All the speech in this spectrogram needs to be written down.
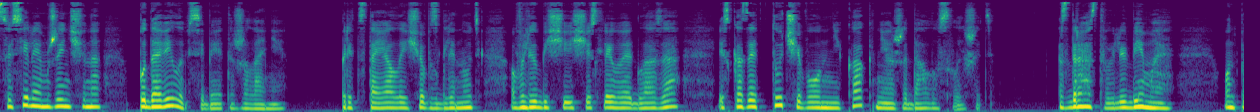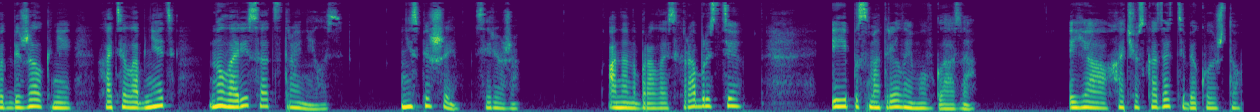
С усилием женщина подавила в себе это желание. Предстояло еще взглянуть в любящие счастливые глаза и сказать то, чего он никак не ожидал услышать. «Здравствуй, любимая!» Он подбежал к ней, хотел обнять, но Лариса отстранилась. «Не спеши, Сережа». Она набралась храбрости и посмотрела ему в глаза. «Я хочу сказать тебе кое-что.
